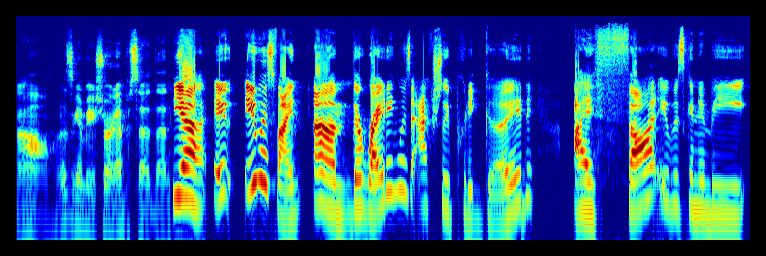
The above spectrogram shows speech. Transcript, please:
Oh, this is gonna be a short episode then. Yeah, it it was fine. Um, the writing was actually pretty good. I thought it was going to be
